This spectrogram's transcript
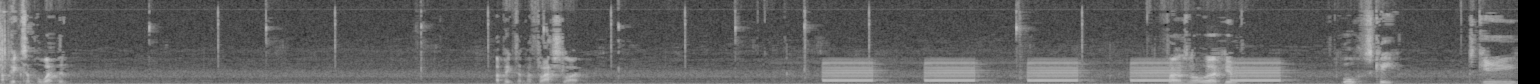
I picked up a weapon. I picked up a flashlight. Phone's not working. Oh, ski. Ski.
